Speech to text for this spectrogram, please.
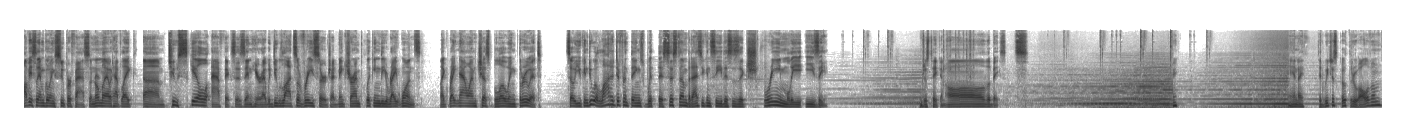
Obviously, I'm going super fast. So normally I would have like um, two skill affixes in here. I would do lots of research. I'd make sure I'm clicking the right ones. Like right now, I'm just blowing through it. So you can do a lot of different things with this system, but as you can see, this is extremely easy. I'm just taking all the basics. Okay. And I did we just go through all of them?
